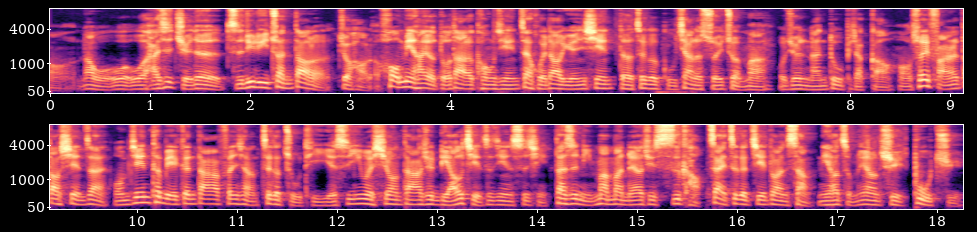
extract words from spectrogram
哦，那我我我还是觉得直利率赚到了就好了。后面还有多大的空间再回到原先的这个股价的水准吗？我觉得。难度比较高哦，所以反而到现在，我们今天特别跟大家分享这个主题，也是因为希望大家去了解这件事情。但是你慢慢的要去思考，在这个阶段上，你要怎么样去布局，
